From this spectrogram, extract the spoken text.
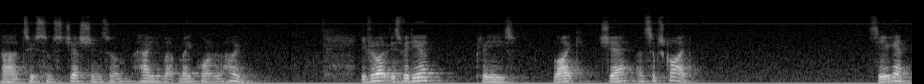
uh, to some suggestions on how you might make one at home. If you like this video, please like, share and subscribe. See you again.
